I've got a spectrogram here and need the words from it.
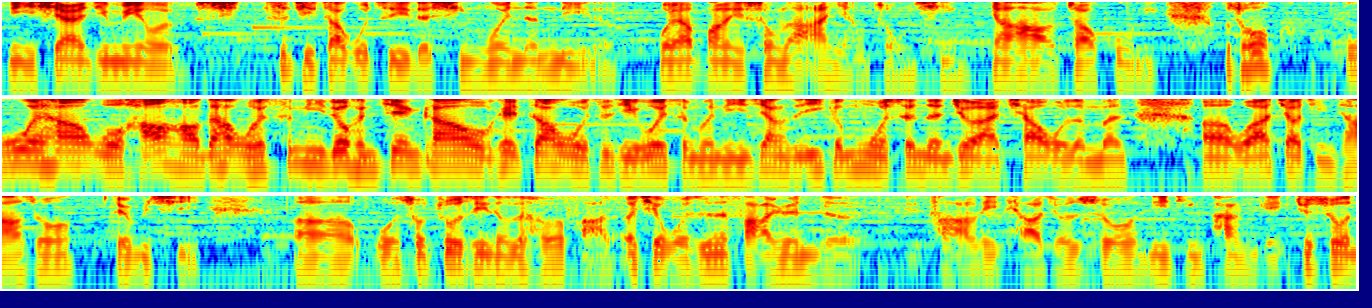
你现在已经没有自己照顾自己的行为能力了，我要把你送到安养中心，要好好照顾你。我说。不会啊，我好好的，我身体都很健康，我可以照顾我自己。为什么你这样子一个陌生人就来敲我的门？呃，我要叫警察说对不起。呃，我所做事情都是合法的，而且我这是法院的法律条，就是说你已经判给，就是说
